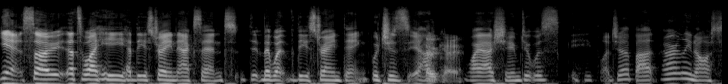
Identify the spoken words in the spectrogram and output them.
Yeah, so that's why he had the Australian accent. They went with the Australian thing, which is uh, Okay. why I assumed it was Heath Ledger, but apparently not.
